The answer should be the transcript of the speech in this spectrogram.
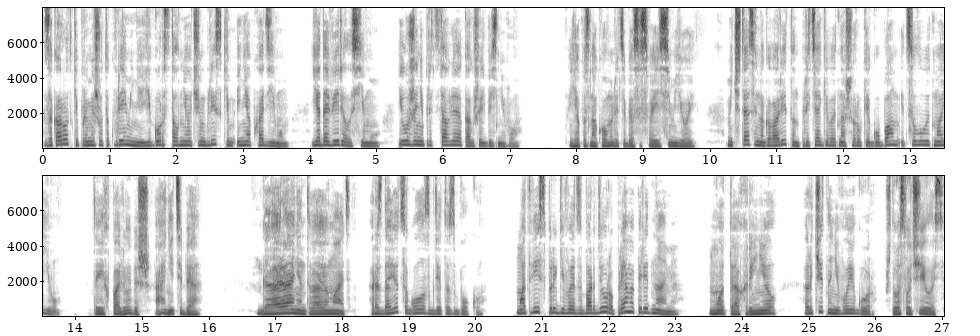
за короткий промежуток времени Егор стал мне очень близким и необходимым. Я доверилась ему и уже не представляю, как жить без него. «Я познакомлю тебя со своей семьей», — мечтательно говорит он, притягивает наши руки к губам и целует мою. «Ты их полюбишь, а они тебя». «Гаранин, твою мать!» — раздается голос где-то сбоку. Матвей спрыгивает с бордюра прямо перед нами. «Мот, ты охренел?» — рычит на него Егор. «Что случилось?»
